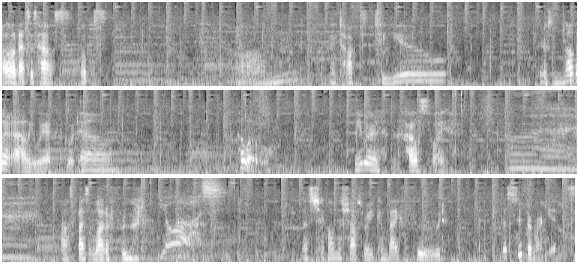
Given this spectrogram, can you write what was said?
Oh, that's his house. Whoops. Um, I talked to you. There's another alleyway I could go down. Hello. Neighbor housewife. Boss buys a lot of food. Yes. Let's check all the shops where you can buy food. The supermarkets.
